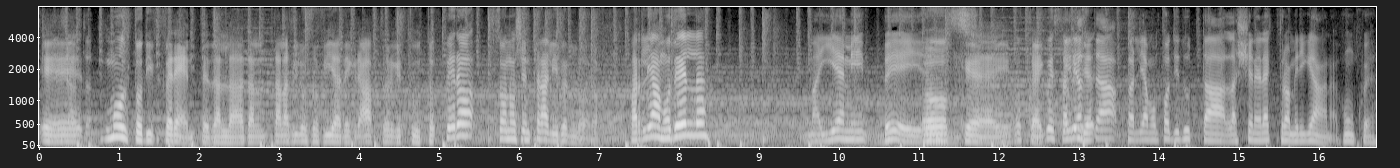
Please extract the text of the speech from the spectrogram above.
eh, Esatto. molto differente dalla, dal- dalla filosofia dei Kraftwerk e tutto, però sono centrali per loro. Parliamo del... Miami Bay. Ok, ok, questa In è- realtà parliamo un po' di tutta la scena elettroamericana, comunque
